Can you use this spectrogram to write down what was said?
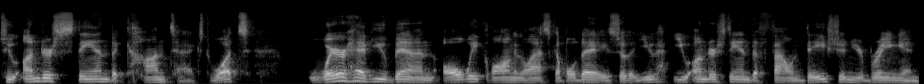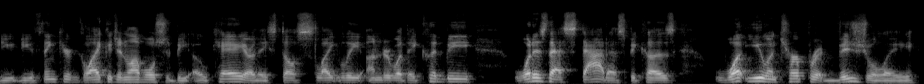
to understand the context. What where have you been all week long in the last couple of days so that you you understand the foundation you're bringing in? Do you, do you think your glycogen levels should be okay? Are they still slightly under what they could be? What is that status? Because what you interpret visually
